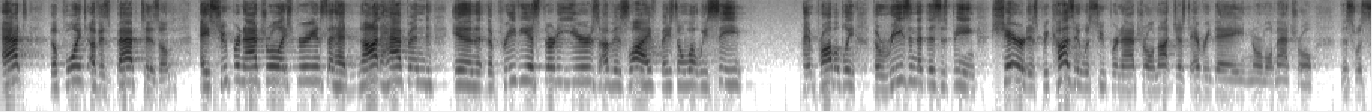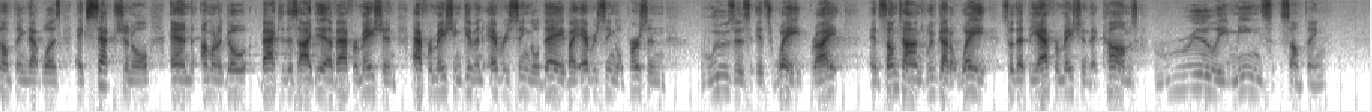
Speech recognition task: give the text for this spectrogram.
at the point of his baptism, a supernatural experience that had not happened in the previous 30 years of his life, based on what we see. And probably the reason that this is being shared is because it was supernatural, not just everyday, normal, natural. This was something that was exceptional. And I'm going to go back to this idea of affirmation. Affirmation given every single day by every single person loses its weight, right? And sometimes we've got to wait so that the affirmation that comes really means something,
